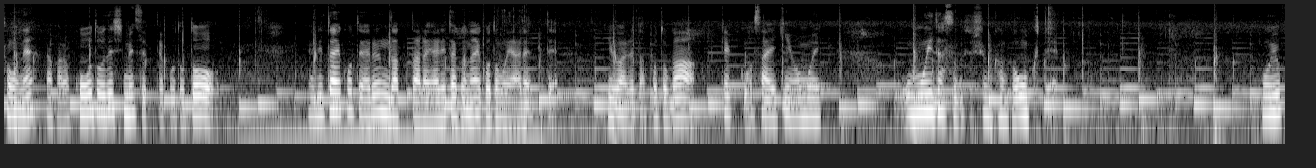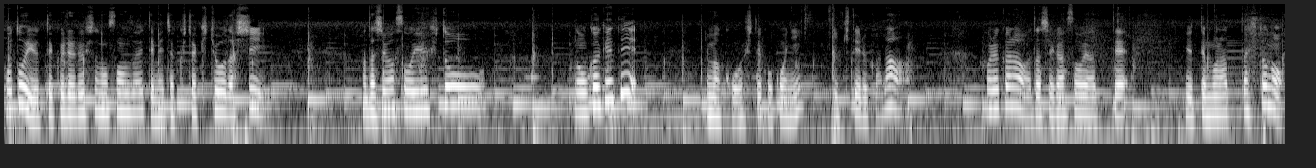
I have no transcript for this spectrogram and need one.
そうね。だから行動で示すってこととやりたいことやるんだったらやりたくないこともやれって言われたことが結構最近思い思い出す瞬間が多くて。こういうことを言ってくれる人の存在ってめちゃくちゃ貴重だし私はそういう人のおかげで今こうしてここに生きてるからこれから私がそうやって言ってもらった人の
